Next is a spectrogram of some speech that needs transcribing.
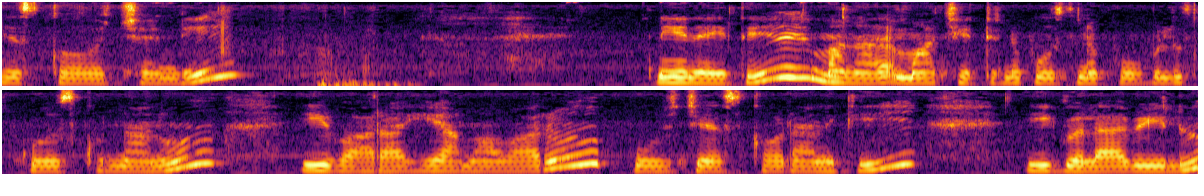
చేసుకోవచ్చండి. నేనైతే మన మా చెట్టును పూసిన పువ్వులు కోసుకున్నాను. ఈ వారాహి అమ్మవారు పూజ చేసుకోవడానికి ఈ గులాబీలు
